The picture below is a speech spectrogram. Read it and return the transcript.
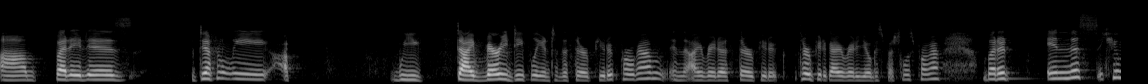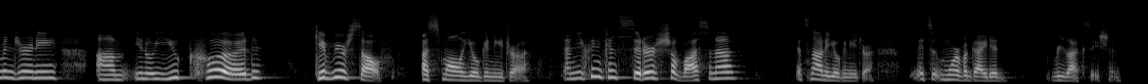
um, but it is definitely a, we dive very deeply into the therapeutic program in the Ayurveda therapeutic therapeutic Ayurveda yoga specialist program. But it in this human journey, um, you know, you could give yourself a small yoga nidra and you can consider Shavasana, it's not a Yoga Nidra, it's more of a guided relaxation.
